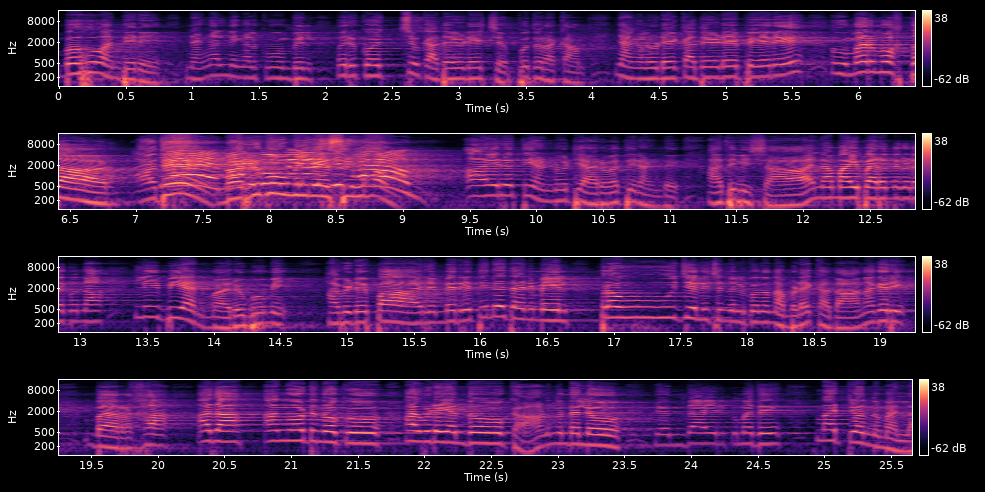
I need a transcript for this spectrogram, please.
ബഹുവന്തിരെ ഞങ്ങൾ നിങ്ങൾക്ക് മുമ്പിൽ ഒരു കൊച്ചു കഥയുടെ ചെപ്പ് തുറക്കാം. ഞങ്ങളുടെ കഥയുടെ പേര് ഉമർ മുഖ്താർ. അതെ മരുഭൂമിയിലെ സിംഹം. ആയിരത്തി എണ്ണൂറ്റി അറുപത്തിരണ്ട്. അതിവിശാലമായി പരന്നു കിടക്കുന്ന ലിബിയൻ മരുഭൂമി. അവിടെ പാരമ്പര്യത്തിന്റെ തനിമയിൽ പ്രൗജ്വലിച്ചു നിൽക്കുന്ന നമ്മുടെ കഥാനഗരി ബർഹ. അതാ അങ്ങോട്ട് നോക്കൂ. അവിടെ എന്തോ കാണുന്നുണ്ടല്ലോ. എന്തായിരിക്കും അത്? മറ്റൊന്നുമല്ല.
